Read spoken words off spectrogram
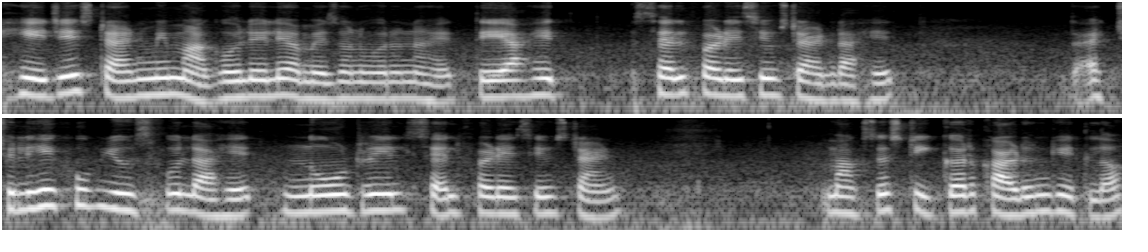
हे जे स्टँड मी मागवलेले अमेझॉनवरून आहेत ते आहेत सेल्फ अडेसिव्ह स्टँड आहेत. ॲक्च्युली हे खूप युजफुल आहेत. No drill self adhesive stand. मागचं स्टिकर काढून घेतलं.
